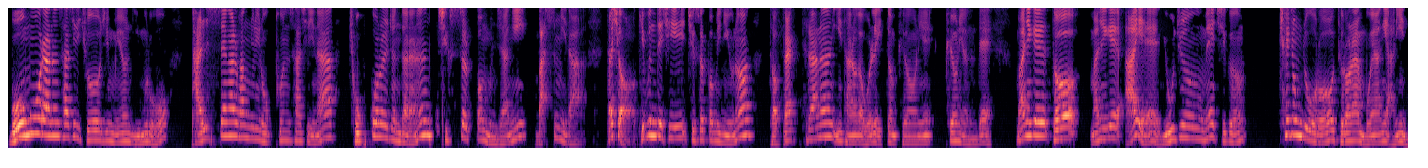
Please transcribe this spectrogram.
뭐뭐라는 사실이 주어지면 이므로 발생할 확률이 높은 사실이나 조건을 전달하는 직설법 문장이 맞습니다. 다시요. 기분 대시 직설법인 이유는 the fact라는 이 단어가 원래 있던 표현이, 표현이었는데 만약에 더 만약에 아예 요즘에 지금 최종적으로 드러난 모양이 아닌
